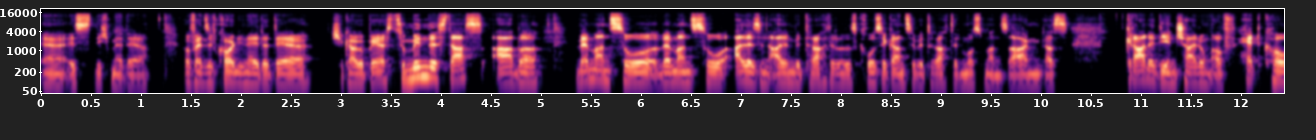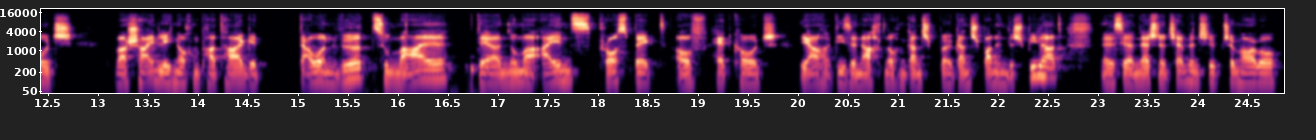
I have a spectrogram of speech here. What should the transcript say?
äh, ist nicht mehr der Offensive Coordinator der Chicago Bears. Zumindest das, aber wenn man so, wenn man so alles in allem betrachtet und das große Ganze betrachtet, muss man sagen, dass gerade die Entscheidung auf Head Coach wahrscheinlich noch ein paar Tage dauern wird, zumal der Nummer eins Prospect auf Head Coach ja diese Nacht noch ein ganz, ganz spannendes Spiel hat. Er ist ja im National Championship, Jim Harbaugh,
